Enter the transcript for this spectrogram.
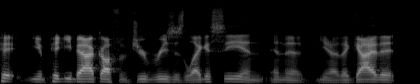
you know, piggyback off of Drew Brees' legacy and, and the you know the guy that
